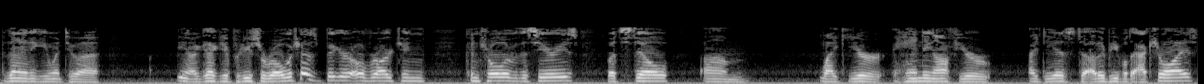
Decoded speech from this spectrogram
But then I think he went to a you know executive producer role, which has bigger overarching control over the series, but still um, like you're handing off your ideas to other people to actualize,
